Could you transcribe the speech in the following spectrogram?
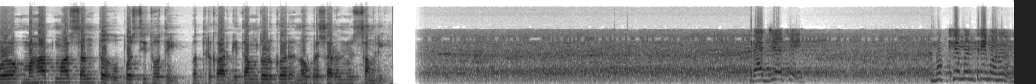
व महात्मा संत उपस्थित होते. पत्रकार गीता मुदोळकर नवप्रसारण न्यूज सांगली. राज्याचे मुख्यमंत्री म्हणून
